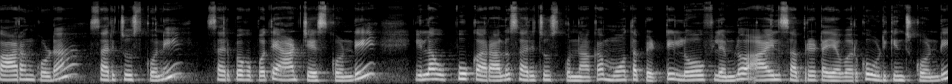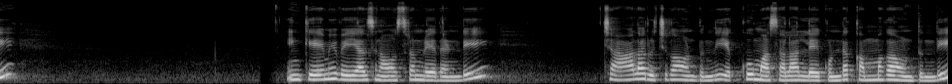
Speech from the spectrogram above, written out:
కారం కూడా సరిచూసుకొని సరిపోకపోతే యాడ్ చేసుకోండి. ఇలా ఉప్పు కారాలు సరిచూసుకున్నాక మూత పెట్టి లో ఫ్లేమ్లో ఆయిల్ సపరేట్ అయ్యే వరకు ఉడికించుకోండి. ఇంకేమీ వేయాల్సిన అవసరం లేదండి. చాలా రుచిగా ఉంటుంది. ఎక్కువ మసాలాలు లేకుండా కమ్మగా ఉంటుంది.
